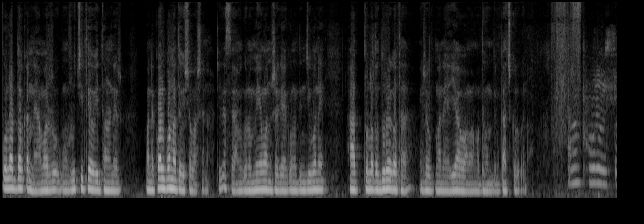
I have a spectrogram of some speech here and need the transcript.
তোলার দরকার নাই। আমার রুচিতে ওই ধরনের মানে কল্পনাতে ওইসব আসে না ঠিক আছে? আমি কোনো মেয়ে মানুষের গায়ে কোনোদিন জীবনে হাত তোলা তো দূরের কথা এসব মানে ইয়াও আমার মধ্যে কোনোদিন কাজ করবে না। আমার ভুল হয়েছে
